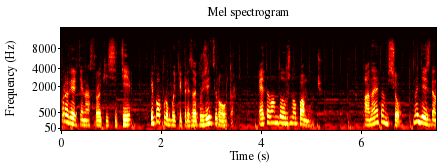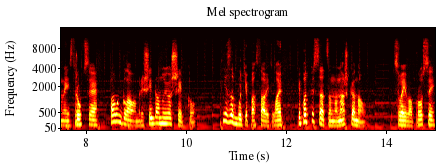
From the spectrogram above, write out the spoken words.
Проверьте настройки сети и попробуйте перезагрузить роутер, это вам должно помочь. А на этом все. Надеюсь данная инструкция помогла вам решить данную ошибку. Не забудьте поставить лайк и подписаться на наш канал. Свои вопросы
